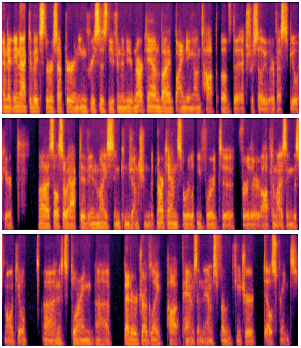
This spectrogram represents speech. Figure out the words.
and it inactivates the receptor and increases the affinity of Narcan by binding on top of the extracellular vestibule here. Uh, it's also active in mice in conjunction with Narcan, so we're looking forward to further optimizing this molecule uh, and exploring uh, better drug-like PAMs and NAMs from future DEL screens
